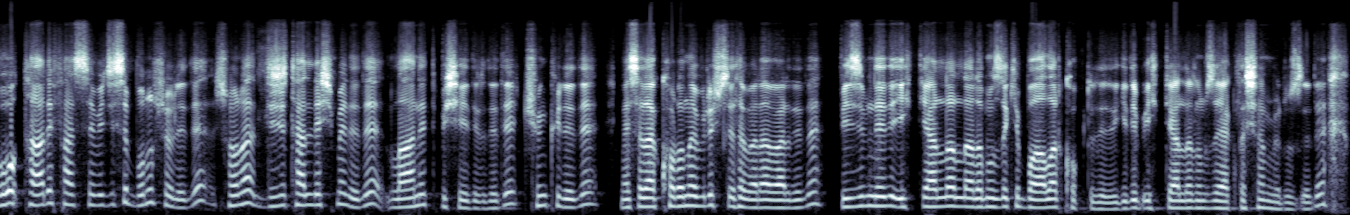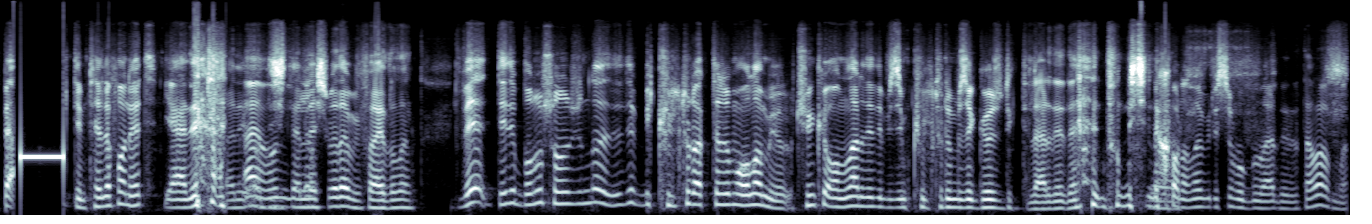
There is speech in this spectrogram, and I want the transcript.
Bu tarih felsefecisi bunu söyledi. Sonra dijitalleşme dedi lanet bir şeydir dedi. Çünkü dedi mesela koronavirüsle de beraber dedi bizim dedi ihtiyarlarla aramızdaki bağlar koptu dedi. Gidip ihtiyarlarımıza yaklaşamıyoruz dedi. Gittim telefon et yani Hani Aynen, o dijitalleşmeden bir faydalan. ve dedi bunun sonucunda da dedi bir kültür aktarımı olamıyor. Çünkü onlar dedi bizim kültürümüze göz diktiler dedi. Bunun için de Evet. koronavirüsü buldular dedi tamam mı?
